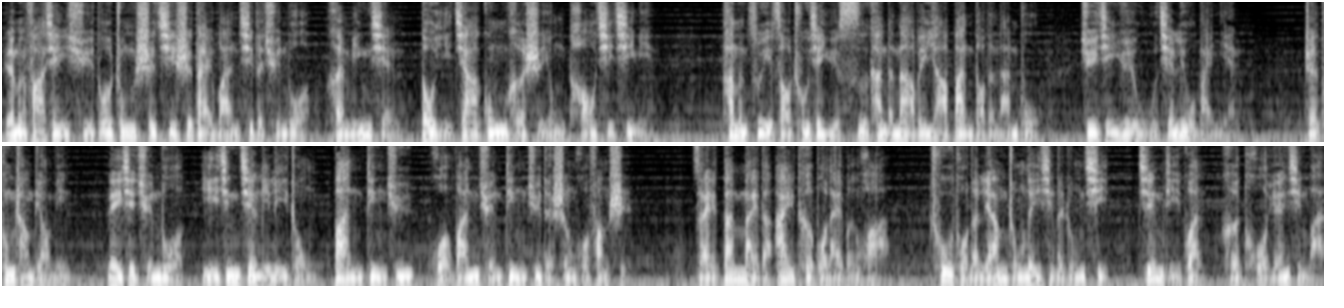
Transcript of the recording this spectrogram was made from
人们发现许多中石器时代晚期的群落，很明显都已加工和使用陶器器皿。它们最早出现于斯堪的纳维亚半岛的南部，距今约五千六百年。这通常表明那些群落已经建立了一种半定居或完全定居的生活方式。在丹麦的埃特伯莱文化，出土了两种类型的容器：尖底罐和椭圆形碗。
